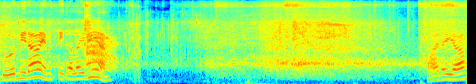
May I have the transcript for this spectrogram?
โดยไม่ได้มันติดอะไรเนี่ย ตายได้ยัง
